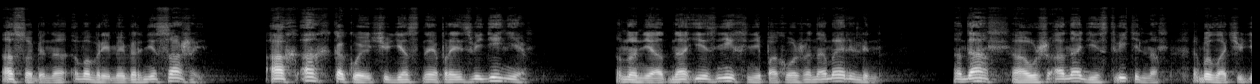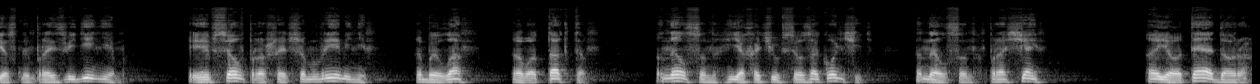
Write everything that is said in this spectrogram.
особенно во время вернисажей. Ах, ах, какое чудесное произведение! Но ни одна из них не похожа на Мэрилин. Да, а уж она действительно была чудесным произведением. И все в прошедшем времени. Была. Вот так-то. Нелсон, я хочу все закончить. Нелсон, прощай. «Йо, Теодора»,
